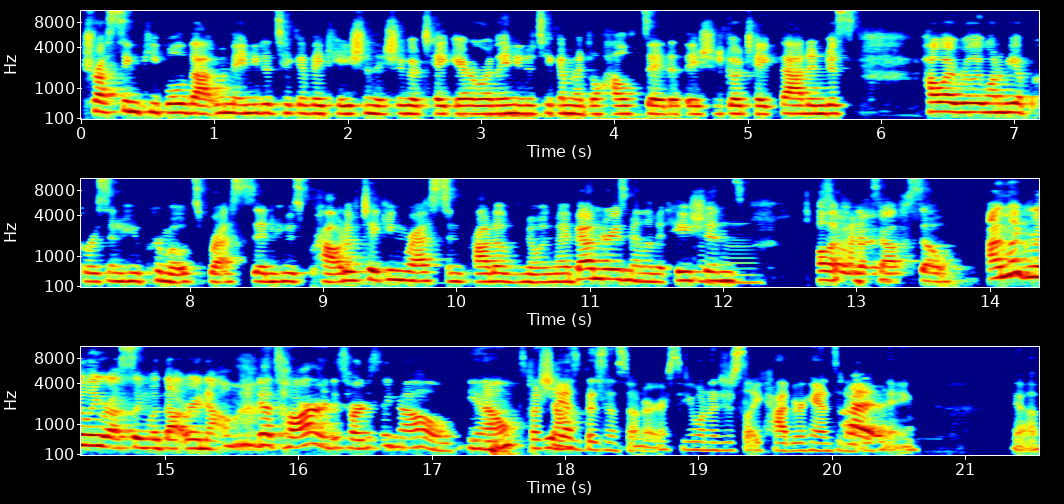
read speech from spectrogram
trusting people that when they need to take a vacation, they should go take it, or when they need to take a mental health day, that they should go take that. And just how I really want to be a person who promotes rest and who's proud of taking rest and proud of knowing my boundaries, my limitations, Mhm. all that So kind of stuff. So I'm like really wrestling with that right now. Yeah, it's hard. It's hard to say no. You know. especially Yeah. as business owners, you want to just like have your hands in Yes. everything. Yeah.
